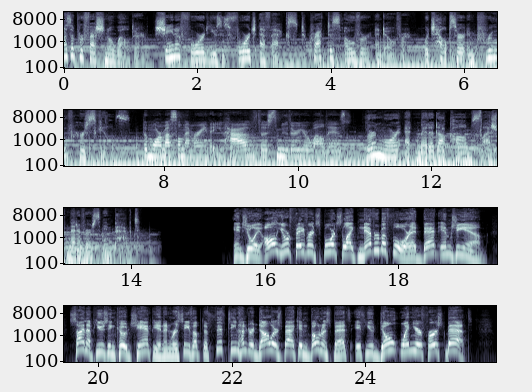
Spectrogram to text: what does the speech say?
As a professional welder, Shayna Ford uses Forge FX to practice over and over, which helps her improve her skills. The more muscle memory that you have, the smoother your weld is. Learn more at meta.com slash metaverse impact. Enjoy all your favorite sports like never before at BetMGM. Sign up using code CHAMPION and receive up to $1,500 back in bonus bets if you don't win your first bet.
